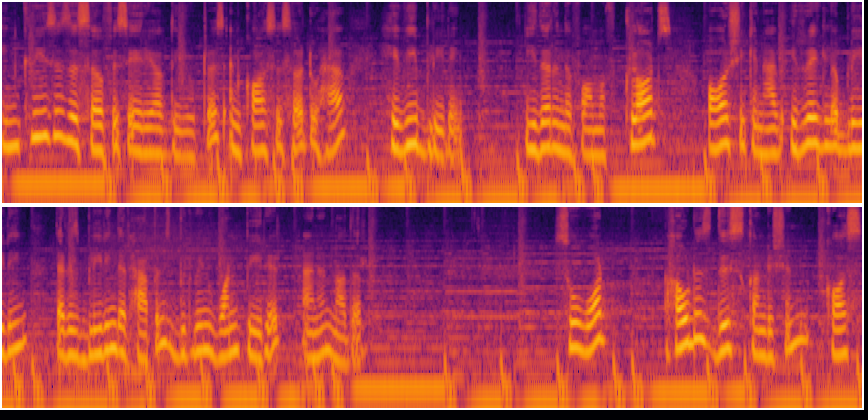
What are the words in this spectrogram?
increases the surface area of the uterus and causes her to have heavy bleeding either in the form of clots or she can have irregular bleeding that is bleeding that happens between one period and another. So what how does this condition cause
